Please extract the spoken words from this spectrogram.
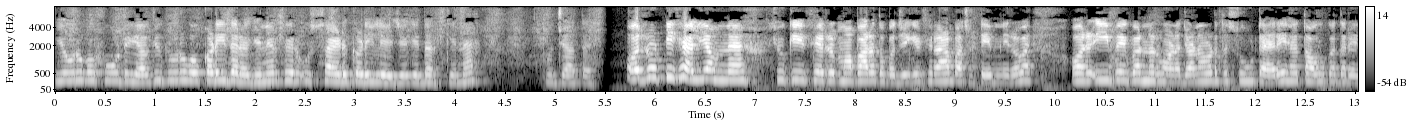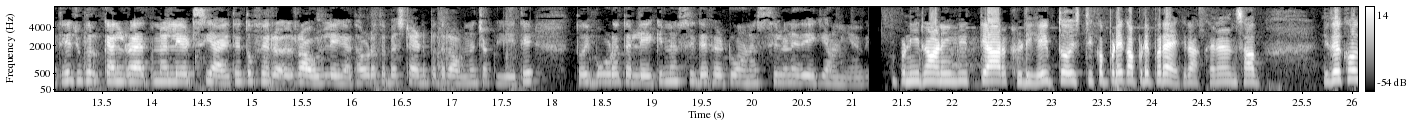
ये उरु को फूट गया क्योंकि उरु को कड़ी इधर है फिर उस साइड कड़ी ले जाएगी इधर के ने तो जाता है। और रोटी खा लिया हमने क्योंकि फिर माँ बारह तो बजेगी फिर यहाँ पाछा टेम नहीं रहा और ई पे एक बार नरवाना जाना और तो सूट है रहे है ताऊ का रहे थे जो कल रात में लेट से आए थे तो फिर राहुल ले गया था उड़े तो बस स्टैंड पर राहुल ने चक लिए थे। तो बूढ़े तो लेके ना सीधे फिर टुआना सिलने दे के आनी है। अपनी रानी भी तैयार खड़ी है तो इसकी कपड़े कपड़े पर रह के रखे ना साहब ये देखो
